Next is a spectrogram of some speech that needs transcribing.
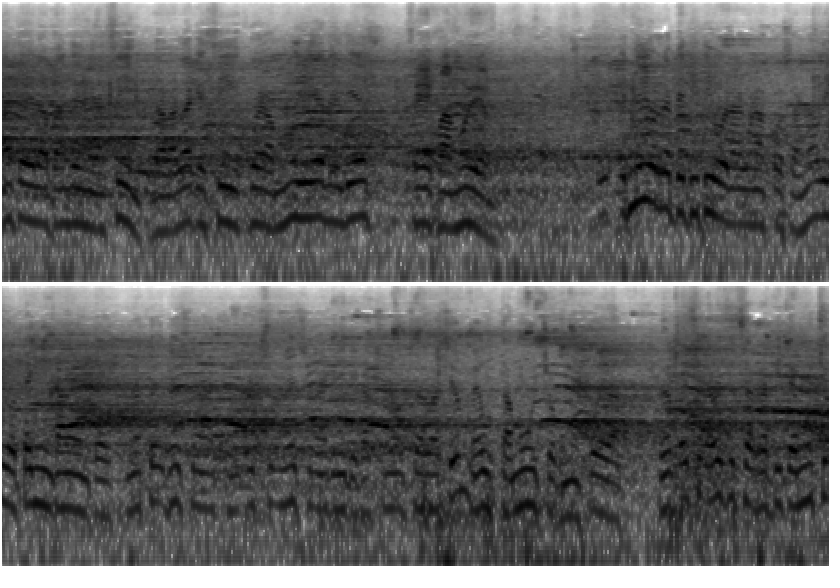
antes de la pandemia, sí. La verdad que sí, juega muy bien el 10. Sí, Juan, muy bien. Es medio repetitivo en algunas cosas, no digo técnicamente, no, estoy- no es, una, no es una crítica, es una observación, me gusta mucho como juega, pero me parece que a veces se repite mucho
